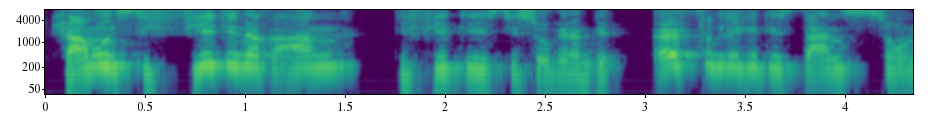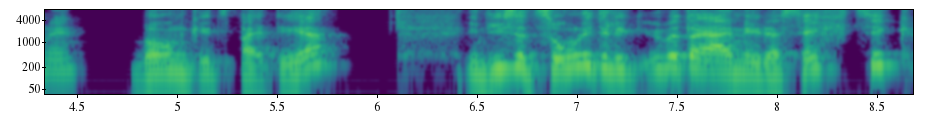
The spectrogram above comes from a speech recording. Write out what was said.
Schauen wir uns die vierte noch an. Die vierte ist die sogenannte öffentliche Distanzzone. Worum geht es bei der? In dieser Zone, die liegt über 3,60 Meter.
